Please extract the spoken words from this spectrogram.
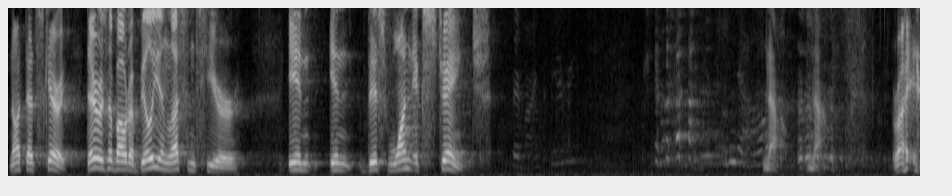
Not that scary. There is about a billion lessons here in, in this one exchange. No, no. Right?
